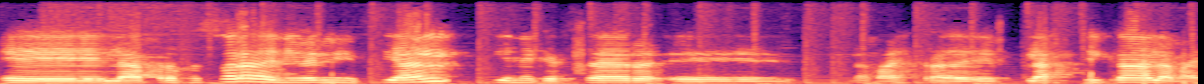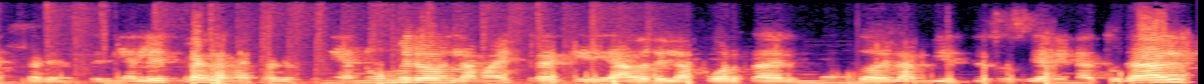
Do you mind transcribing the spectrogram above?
Eh, la profesora de nivel inicial tiene que ser eh, la maestra de plástica, la maestra que enseña letras, la maestra que enseña números, la maestra que abre la puerta del mundo del ambiente social y natural,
